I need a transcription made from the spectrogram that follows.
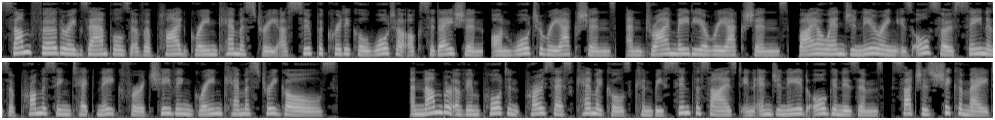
Some further examples of applied green chemistry are supercritical water oxidation, on-water reactions, and dry media reactions. Bioengineering is also seen as a promising technique for achieving green chemistry goals. A number of important process chemicals can be synthesized in engineered organisms, such as shikimate,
